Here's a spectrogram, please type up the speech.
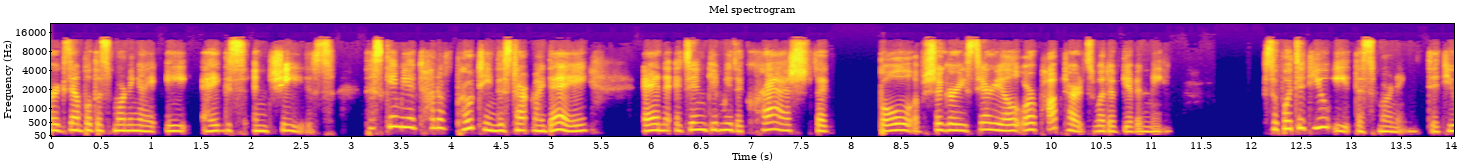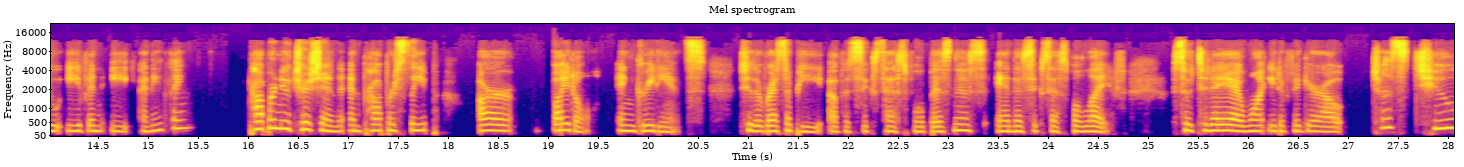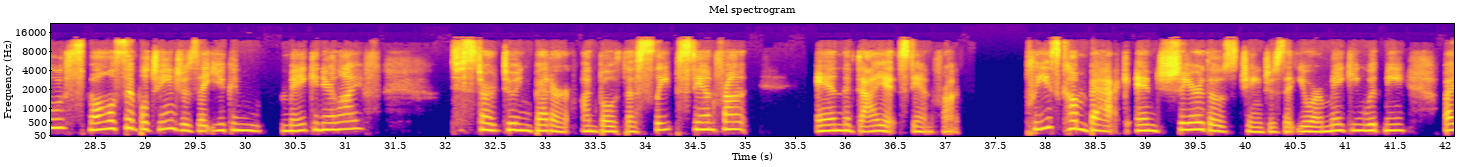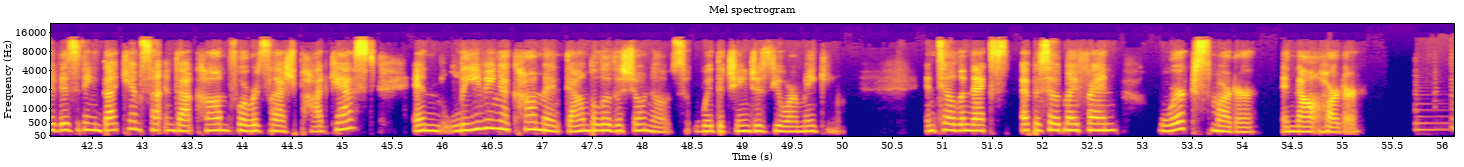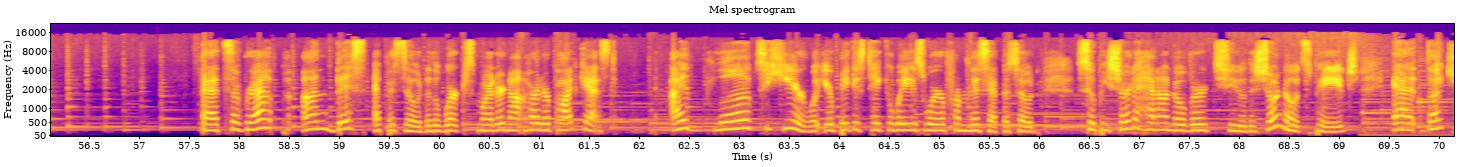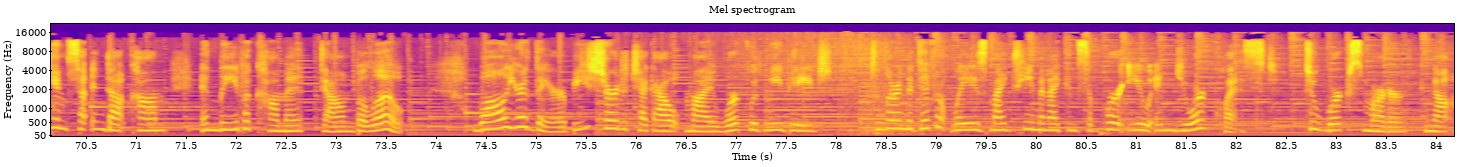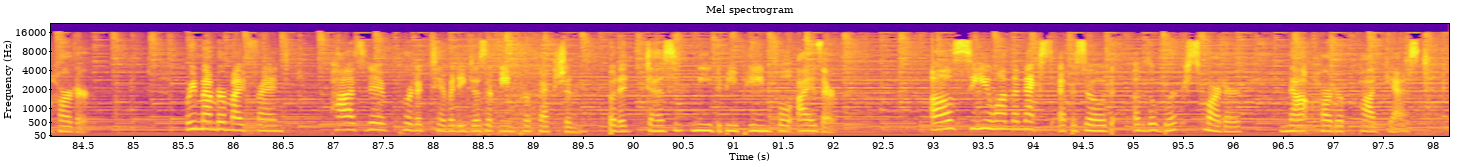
For example, this morning I ate eggs and cheese. This gave me a ton of protein to start my day, and it didn't give me the crash that bowl of sugary cereal or Pop Tarts would have given me. So, what did you eat this morning? Did you even eat anything? Proper nutrition and proper sleep are vital ingredients to the recipe of a successful business and a successful life. So, today I want you to figure out just two small, simple changes that you can make in your life to start doing better on both the sleep stand front and the diet stand front. Please come back and share those changes that you are making with me by visiting thekimsutton.com forward slash podcast and leaving a comment down below the show notes with the changes you are making. Until the next episode, my friend, work smarter and not harder. That's a wrap on this episode of the Work Smarter, Not Harder podcast. I'd love to hear what your biggest takeaways were from this episode. So be sure to head on over to the show notes page at thekimsutton.com and leave a comment down below. While you're there, be sure to check out my Work With Me page to learn the different ways my team and I can support you in your quest to work smarter, not harder. Remember, my friend, positive productivity doesn't mean perfection, but it doesn't need to be painful either. I'll see you on the next episode of the Work Smarter, Not Harder podcast.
